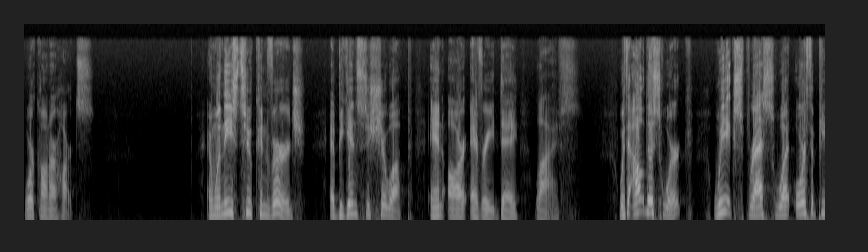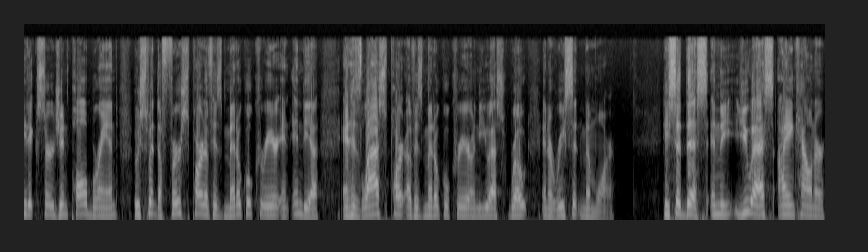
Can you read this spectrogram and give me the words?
work on our hearts. And when these two converge, it begins to show up in our everyday lives. Without this work, we express what orthopedic surgeon Paul Brand, who spent the first part of his medical career in India and his last part of his medical career in the U.S., wrote in a recent memoir. He said this In the U.S., I encounter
